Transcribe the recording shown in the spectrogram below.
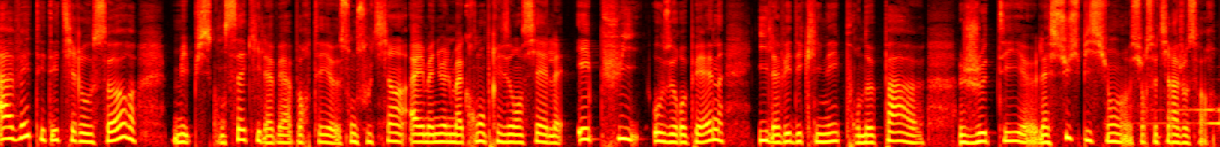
avait été tiré au sort, mais puisqu'on sait qu'il avait apporté euh, son soutien à Emmanuel Macron présidentiel et puis aux européennes, il avait décliné pour ne pas euh, jeter euh, la suspicion sur ce tirage au sort.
